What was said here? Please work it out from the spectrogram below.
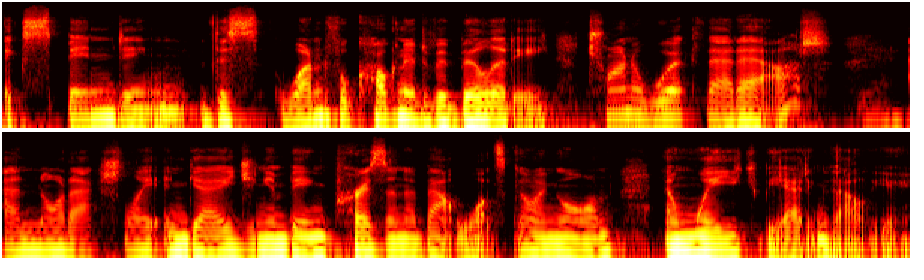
expending this wonderful cognitive ability trying to work that out yeah. and not actually engaging and being present about what's going on and where you could be adding value.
